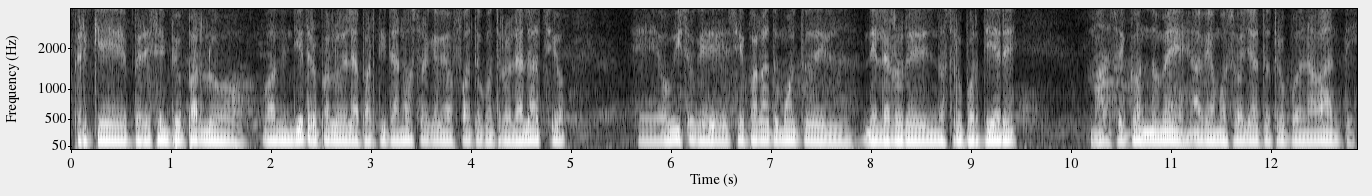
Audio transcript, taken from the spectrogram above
perché per esempio parlo, vado indietro e parlo della partita nostra che abbiamo fatto contro la Lazio, eh, ho visto che si è parlato molto del, dell'errore del nostro portiere ma secondo me abbiamo sbagliato troppo in avanti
